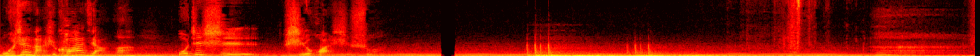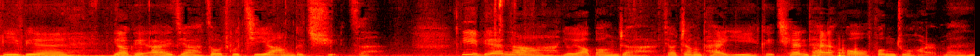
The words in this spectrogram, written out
我这哪是夸奖啊，我这是实话实说。啊，一边要给哀家奏出激昂的曲子，一边呢又要帮着叫张太医给钱太后封住耳门。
